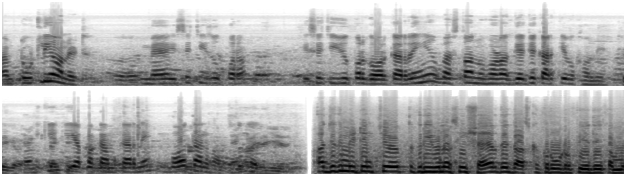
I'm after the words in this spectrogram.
ਆਮ ਟੋਟਲੀ ਔਨ ਇਟ ਮੈਂ ਇਸੇ ਚੀਜ਼ ਉੱਪਰ ਆ ਇਸੇ ਚੀਜ਼ ਉੱਪਰ ਗੌਰ ਕਰ ਰਹੀ ਹਾਂ। ਬਸ ਤੁਹਾਨੂੰ ਹੁਣ ਅੱਗੇ ਅੱਗੇ ਕਰਕੇ ਵਿਖਾਉਂਦੇ ਹਾਂ। ਕਿ ਕੀ ਕੀ ਆਪਾਂ ਕੰਮ ਕਰਨੇ। ਬਹੁਤ ਧੰਨਵਾਦ। ਅੱਜ ਦੀ ਮੀਟਿੰਗ 'ਚ ਤਕਰੀਬਨ ਅਸੀਂ ਸ਼ਹਿਰ ਦੇ 10 ਕੁ ਕਰੋੜ ਰੁਪਏ ਦੇ ਕੰਮ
